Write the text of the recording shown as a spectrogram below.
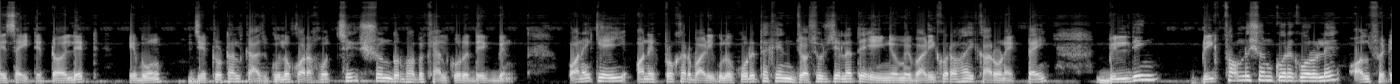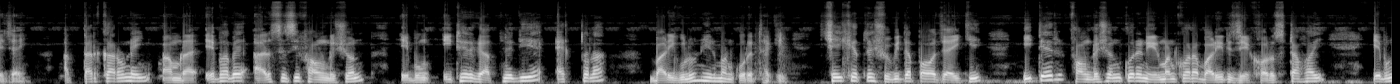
এই সাইটে টয়লেট এবং যে টোটাল কাজগুলো করা হচ্ছে, সুন্দরভাবে খেয়াল করে দেখবেন। অনেকেই অনেক প্রকার বাড়িগুলো করে থাকেন। যশোর জেলাতে এই নিয়মে বাড়ি করা হয়। কারণ একটাই, বিল্ডিং ব্রিক ফাউন্ডেশন করে করলে অল ফেটে যায়। আর তার কারণেই আমরা এভাবে আরসিসি ফাউন্ডেশন এবং ইটের গাঁথনি দিয়ে একতলা বাড়িগুলো নির্মাণ করে থাকি। সেই ক্ষেত্রে সুবিধা পাওয়া যায় কি? ইটের ফাউন্ডেশন করে নির্মাণ করা বাড়ির যে খরচটা হয় এবং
